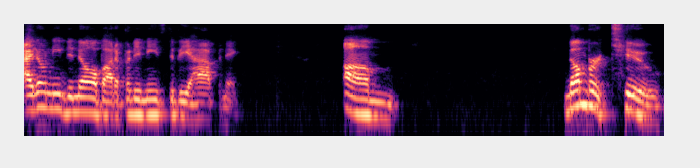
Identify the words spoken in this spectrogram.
I don't need to know about it, but it needs to be happening. Um, number two,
